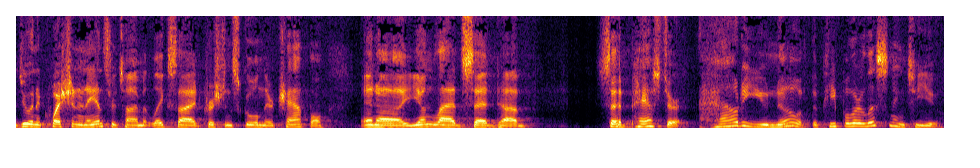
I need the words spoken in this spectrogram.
doing a question and answer time at Lakeside Christian School in their chapel, and a young lad said, uh, said, Pastor, how do you know if the people are listening to you?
